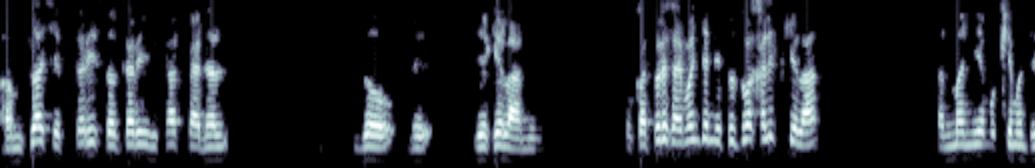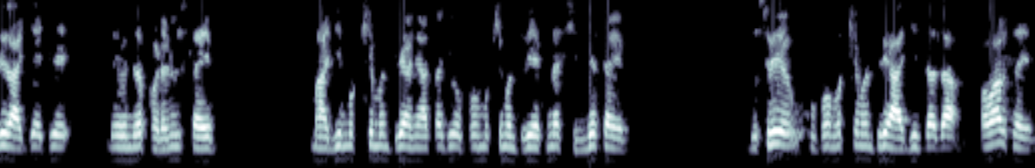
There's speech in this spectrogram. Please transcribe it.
आमचा शेतकरी सहकारी विकास पॅनल जो हे केला आम्ही तो कतोरे साहेबांच्या नेतृत्वाखालीच केला. सन्माननीय मुख्यमंत्री राज्याचे देवेंद्र फडणवीस साहेब माजी मुख्यमंत्री आणि आताचे उपमुख्यमंत्री एकनाथ शिंदे साहेब दुसरे उपमुख्यमंत्री अजितदादा पवार साहेब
